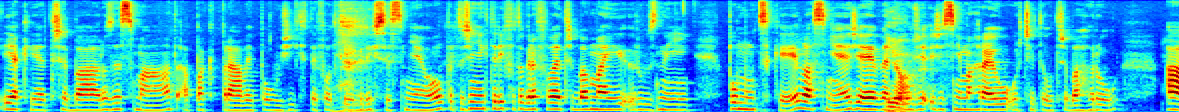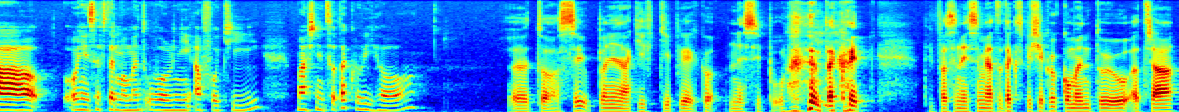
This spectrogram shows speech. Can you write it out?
Jak je třeba rozesmát a pak právě použít ty fotky, když se smějou? Protože některý fotografové třeba mají různé pomůcky vlastně, že je vedou, že, že s nima hrajou určitou třeba hru a oni se v ten moment uvolní a fotí. Máš něco takového? Eh, to asi úplně nějaký vtip jako nesypu. Takový typ asi nejsem, já to tak spíš jako komentuju a třeba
